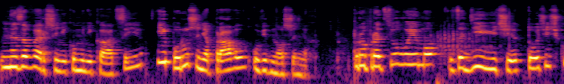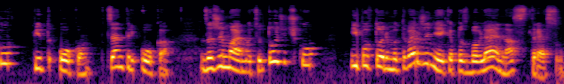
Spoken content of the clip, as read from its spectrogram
незавершені комунікації і порушення правил у відношеннях. Пропрацьовуємо, задіюючи точечку під оком в центрі ока. Зажимаємо цю точечку і повторюємо твердження, яке позбавляє нас стресу.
